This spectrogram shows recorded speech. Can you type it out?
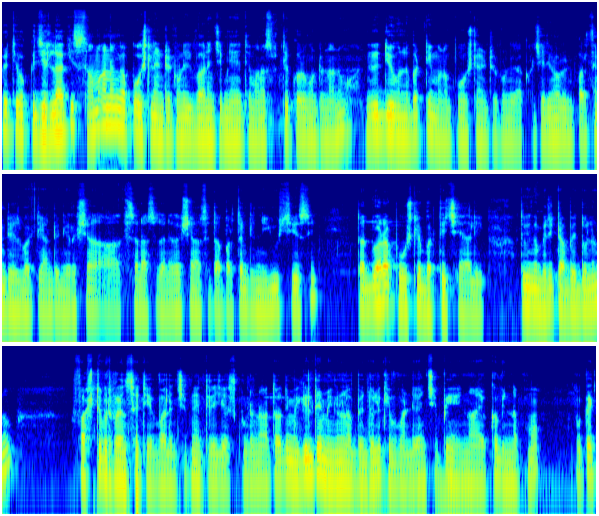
ప్రతి ఒక్క జిల్లాకి సమానంగా పోస్టులు అనేటటువంటి ఇవ్వాలని చెప్పి నేనైతే మనస్ఫూర్తి కోరుకుంటున్నాను. నిరుద్యోగులను బట్టి మనం పోస్టులు అనేటటువంటి అక్కడ చదివినటువంటి పర్సంటేజ్ బట్టి అంటే నిరక్ష అక్షరాస్యత నిరక్షరాస్యత పర్సంటేజ్ని యూజ్ చేసి తద్వారా పోస్టులే భర్తీ చేయాలి. అదేవిధంగా మెరిట్ అభ్యర్థులను ఫస్ట్ ప్రిఫరెన్స్ అయితే ఇవ్వాలని చెప్పి నేను తెలియజేసుకుంటున్నాను ఆ తర్వాత మిగిలితే మిగిలిన అభ్యర్థులకు ఇవ్వండి అని చెప్పి నా యొక్క విన్నపము. ఓకే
